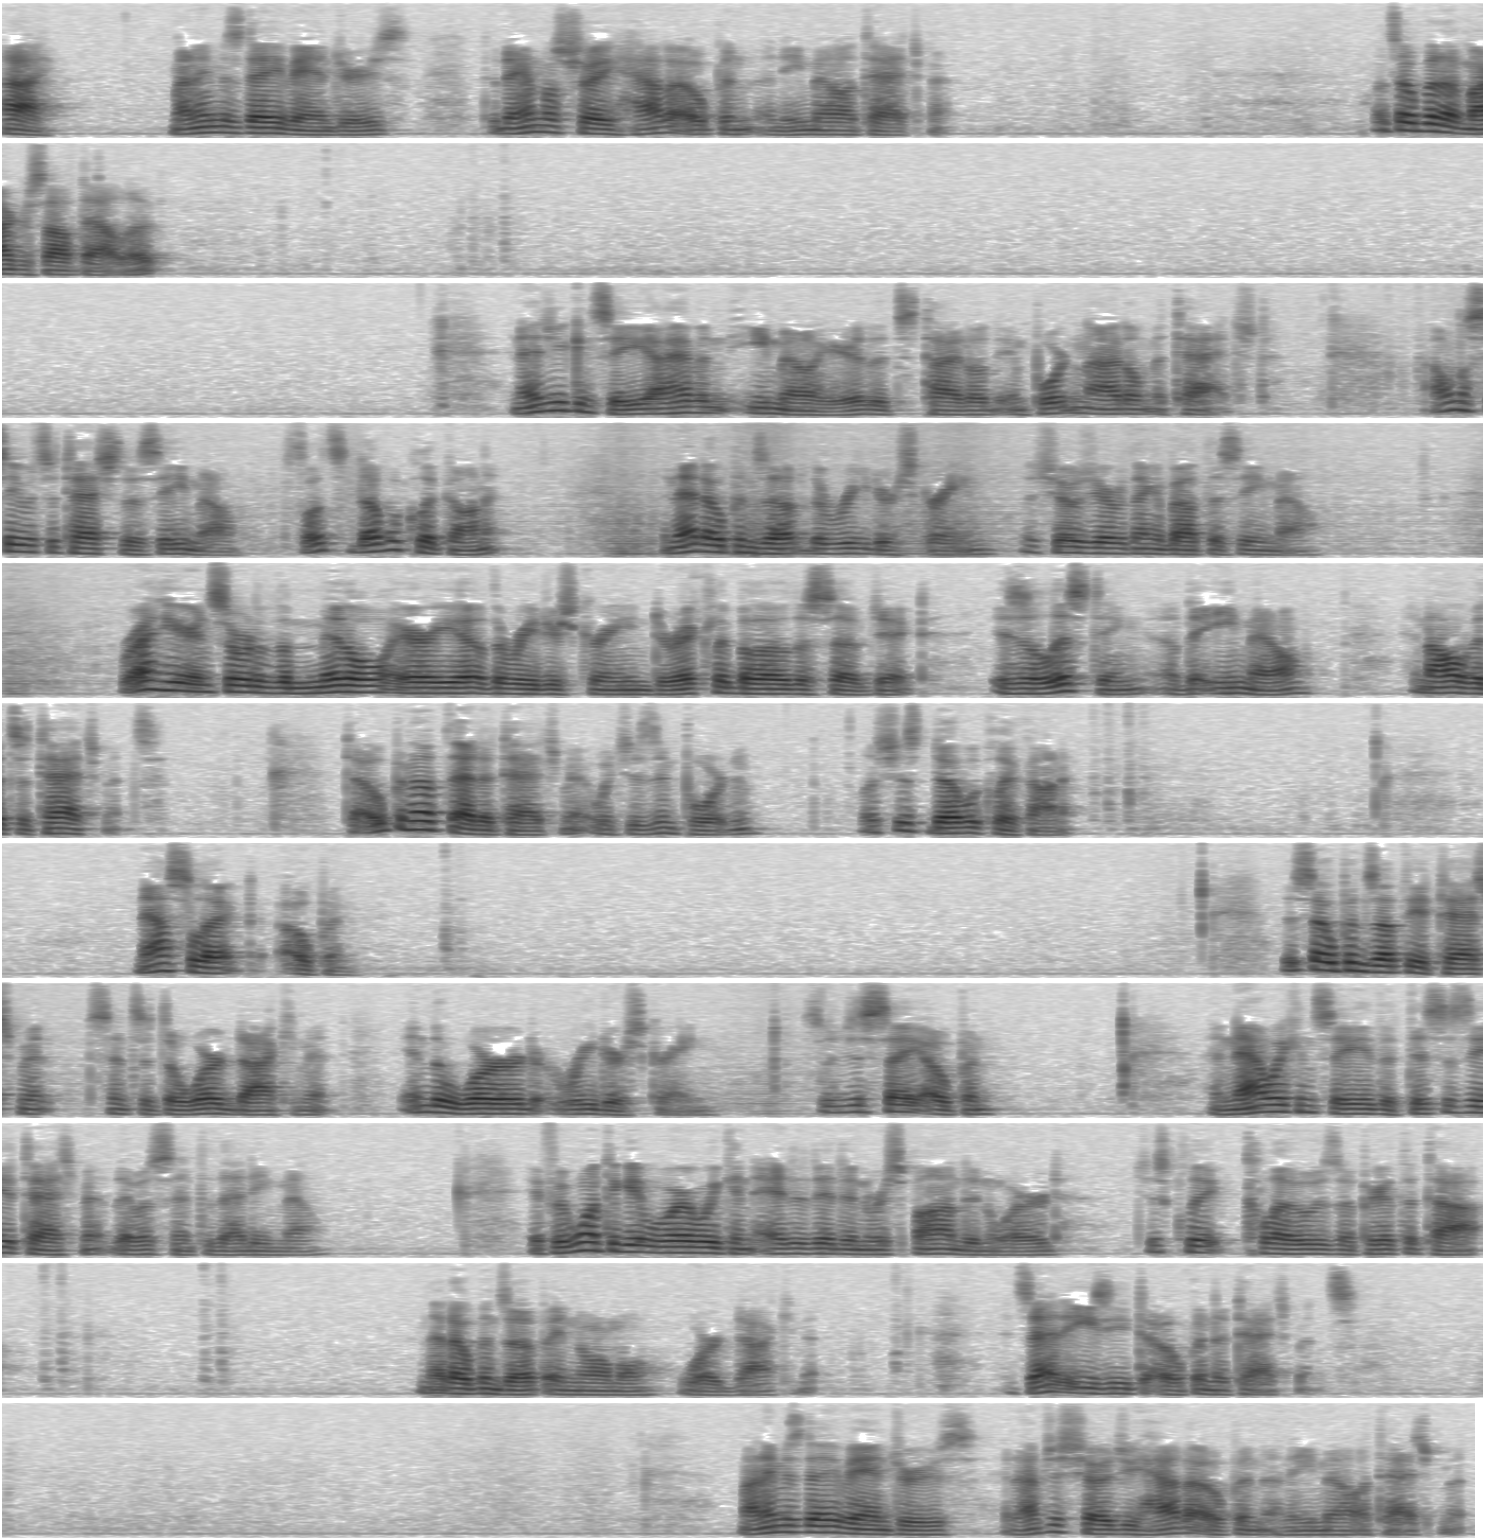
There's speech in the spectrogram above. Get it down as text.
Hi, my name is Dave Andrews. Today I'm going to show you how to open an email attachment. Let's open up Microsoft Outlook. And as you can see, I have an email here that's titled Important Item Attached. I want to see what's attached to this email. So let's double click on it. And that opens up the reader screen that shows you everything about this email. Right here in sort of the middle area of the reader screen, directly below the subject, is a listing of the email and all of its attachments. To open up that attachment, which is important, let's just double click on it. Now select Open. This opens up the attachment, since it's a Word document, in the Word reader screen. So just say Open. And now we can see that this is the attachment that was sent to that email. If we want to get where we can edit it and respond in Word, just click Close up here at the top. And that opens up a normal Word document. It's that easy to open attachments. My name is Dave Andrews, and I've just showed you how to open an email attachment.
